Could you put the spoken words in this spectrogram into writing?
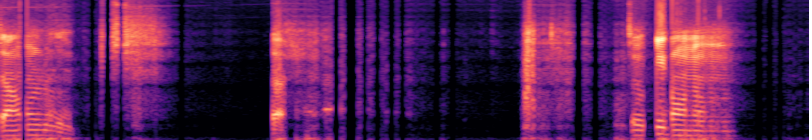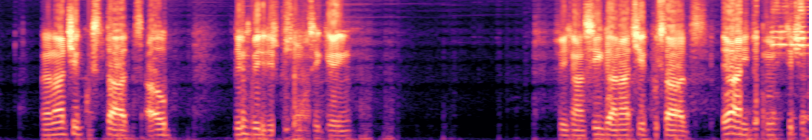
Download. So click on um Ganache quick start. I'll link in the description once again. So you can see Ganache quick start. Yeah, the documentation.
